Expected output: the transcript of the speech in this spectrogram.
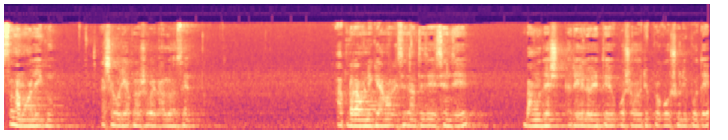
আসসালামু আলাইকুম। আশা করি আপনারা সবাই ভালো আছেন। আপনারা অনেকে আমার কাছে জানতে চেয়েছেন যে বাংলাদেশ রেলওয়েতে উপসহকারী প্রকৌশলী পদে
